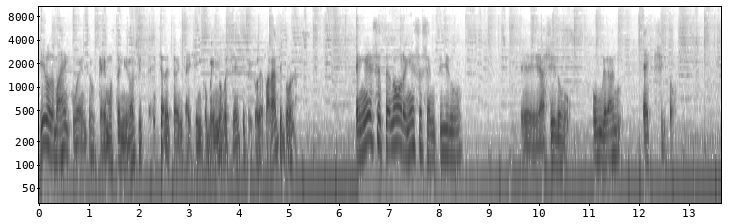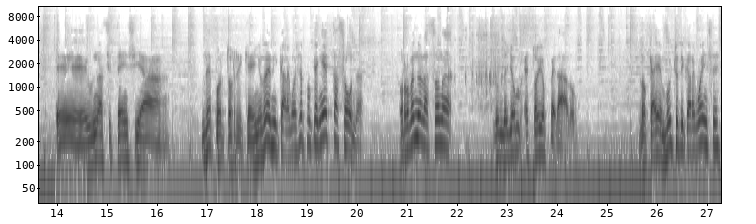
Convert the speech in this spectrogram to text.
y los demás encuentros que hemos tenido asistencia de 35.900 y pico de fanáticos. ¿verdad? En ese tenor, en ese sentido, eh, ha sido un gran éxito. Eh, una asistencia de puertorriqueños, de nicaragüenses, porque en esta zona, por lo menos en la zona donde yo estoy hospedado, lo que hay es muchos nicaragüenses,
